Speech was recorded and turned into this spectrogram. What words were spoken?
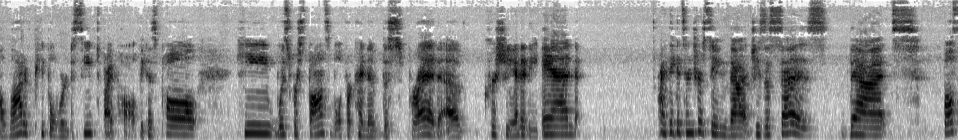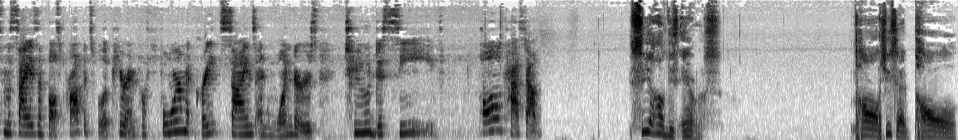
A lot of people were deceived by Paul because Paul, he was responsible for kind of the spread of Christianity. And I think it's interesting that Jesus says that false messiahs and false prophets will appear and perform great signs and wonders to deceive. Paul cast out. See all these errors. Paul, she said Paul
